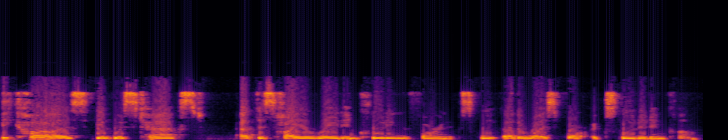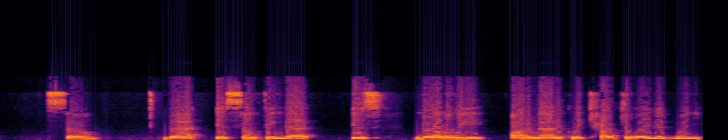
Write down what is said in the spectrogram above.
because it was taxed at this higher rate, including the foreign exclu- otherwise excluded income. So that is something that is normally automatically calculated when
